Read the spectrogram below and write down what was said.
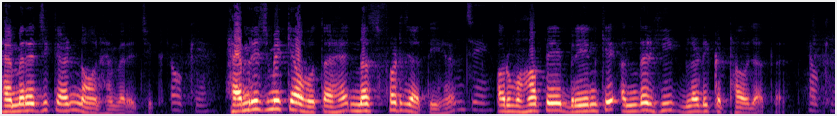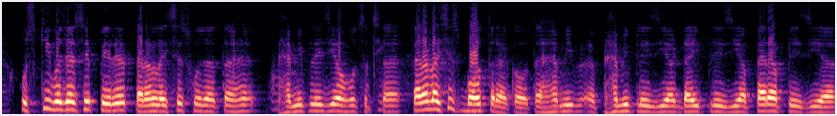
haemorrhagic and non haemorrhagic haemorrhage में क्या होता है? नस फट जाती है और वहाँ पे ब्रेन के अंदर ही ब्लड इकट्ठा हो जाता है. उसकी वजह से पैरालिसिस हो जाता है हेमीप्लेजिया हो सकता है। पैरालिसिस बहुत तरह का होता है हेमी हेमीप्लेजिया डाइप्लेजिया पैराप्लेजिया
